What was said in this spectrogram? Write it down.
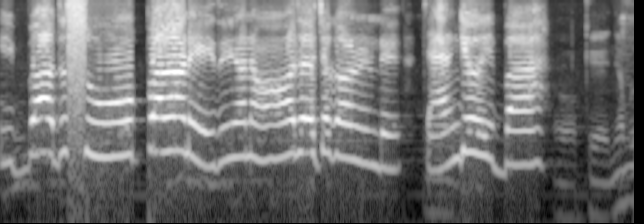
ഇബ അത് സൂപ്പറാണ്. ഇത് ഞാൻ ആദ്യം കാണുന്നുണ്ട്. താങ്ക് യു ഇബ. ഓക്കെ നമ്മൾ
